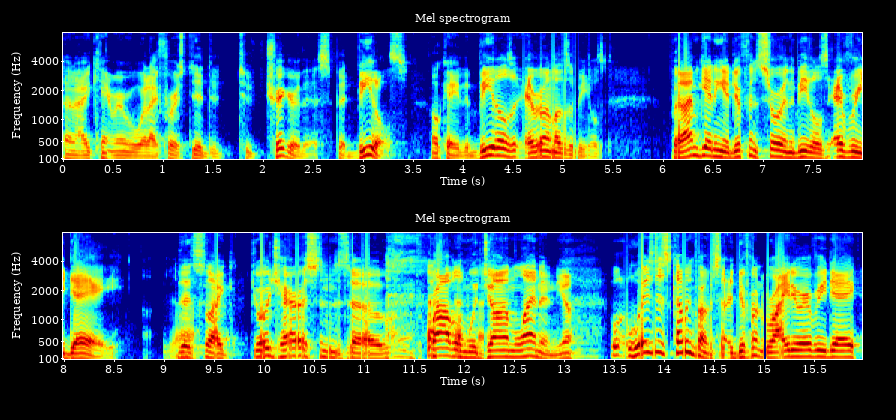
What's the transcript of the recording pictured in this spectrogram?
and I can't remember what I first did to, to trigger this, but Beatles. Okay, the Beatles, everyone loves the Beatles. But I'm getting a different story in the Beatles every day. That's like George Harrison's uh, problem with John Lennon. You know, where's this coming from? So a different writer every day,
